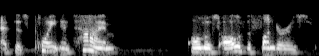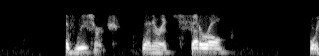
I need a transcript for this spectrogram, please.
At this point in time, almost all of the funders of research whether it's federal or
